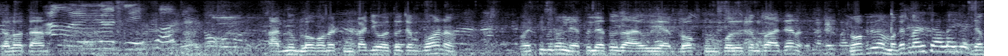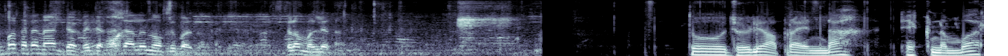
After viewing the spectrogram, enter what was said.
ચલો તાન આજનો બ્લોગ અમે ટૂંકા જેવો હતો ચમકો ને પછી બધો લેતો લેતો જ આવ્યો યાર બ્લોગ ટૂંકો તો ચમકો આજે ને નોકરીમાં મગજમારી ચાલે યાર જબ્બર ખતરનાક ઝઘડે ઝઘડા ચાલે નોકરી પર તો ચલો મળીએ તાન તો જોઈ લ્યો આપણા એંડા, એક નંબર.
